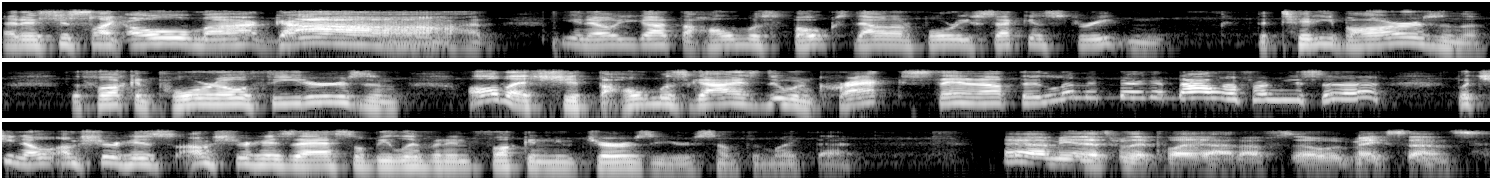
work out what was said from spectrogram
and it's just like, oh my god, you know, you got the homeless folks down on 42nd Street and the titty bars and the the fucking porno theaters and all that shit. The homeless guys doing crack, standing out there, let me beg a dollar from you, sir. But you know, I'm sure his I'm sure his ass will be living in fucking New Jersey or something like that. Yeah, I mean that's where they play out of, so it makes sense.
